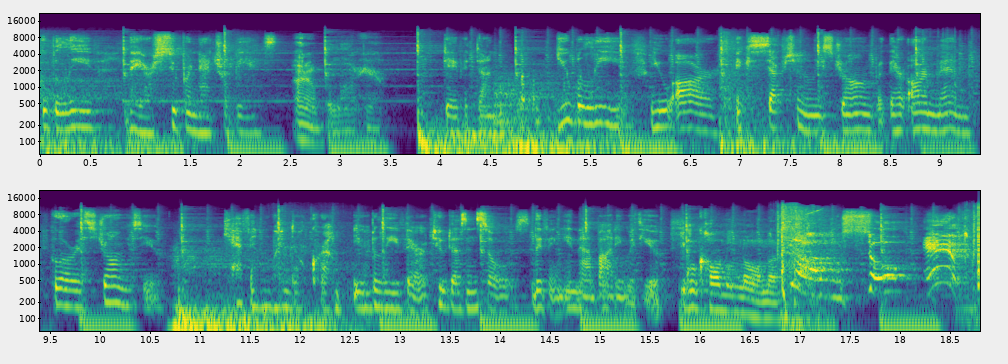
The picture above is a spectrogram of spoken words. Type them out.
who believe they are supernatural beings. I don't belong here. David Dunn, you believe you are exceptionally strong, but there are men who are as strong as you. Kevin Wendell Crumb, you believe there are two dozen souls living in that body with you. You can call me Norma. I'm so amped!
